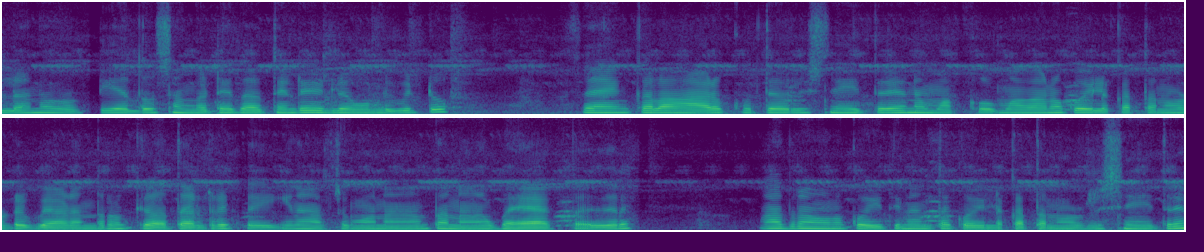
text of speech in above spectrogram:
ಎಲ್ಲನೂ ರೊಟ್ಟಿ ಎಲ್ಲದು ಸಂಗಟೆ ತಾತೀನಿ ರೀ ಇಲ್ಲೇ ಉಂಡ್ಬಿಟ್ಟು ಸಾಯಂಕಾಲ ಆರಕ್ಕೆ ಸ್ನೇಹಿತರೆ. ನಮ್ಮ ಮಕ್ಕಳು ಮಗನೂ ಕೊಯ್ಲಿಕತ್ತ ನೋಡ್ರಿ ಬೇಡ ಅಂದ್ರೂ ಕೇಳ್ತಾಳೆ ರೀ ಕೈಗಿನ ಹಚ್ಕೋಣ ಅಂತ ನನಗೆ ಭಯ ಆಗ್ತಾಯಿದ್ರೆ ಆದ್ರೆ ಅವನು ಕೊಯ್ತೀನಿ ಅಂತ ಕೊಯ್ಲಿಕ್ಕತ್ತ ನೋಡ್ರಿ ಸ್ನೇಹಿತರೆ.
